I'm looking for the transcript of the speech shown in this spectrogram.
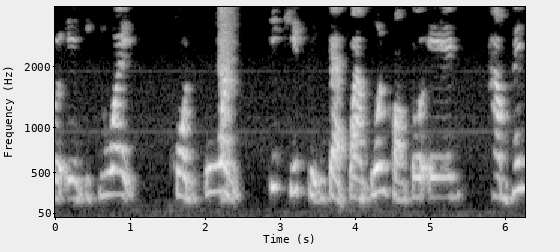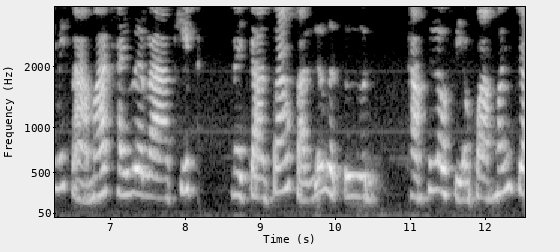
ตัวเองอีกด้วย คนอ้วนที่คิดถึงแต่ความอ้วนของตัวเอง ทำให้ไม่สามารถใช้เวลาคิดในการสร้างสรรค์เรื่องอื่นๆทำให้เราเสียความมั่นใจ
